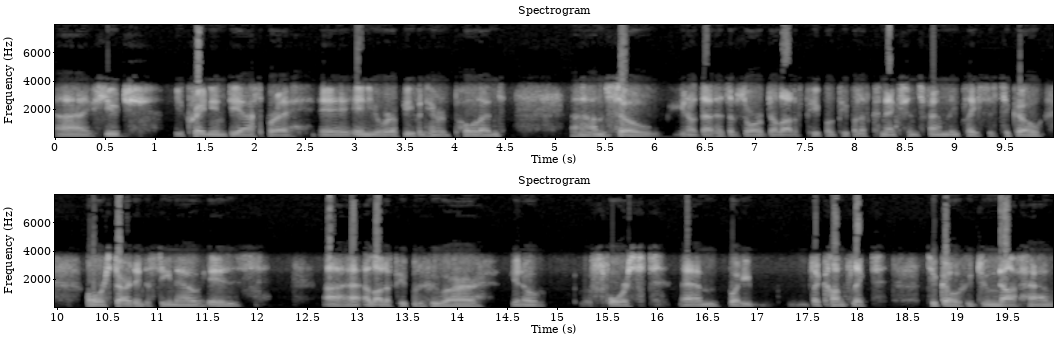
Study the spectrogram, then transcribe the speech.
Uh, huge Ukrainian diaspora uh, in Europe, even here in Poland. Um, so, you know, that has absorbed a lot of people. People have connections, family, places to go. What we're starting to see now is uh, a lot of people who are, you know, forced um, by the conflict to go who do not have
